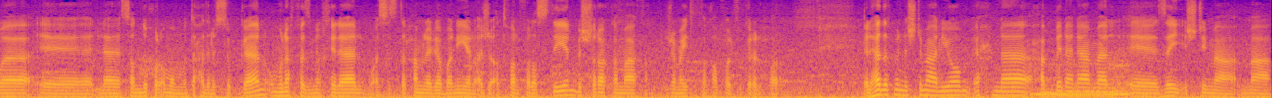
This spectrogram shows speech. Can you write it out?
ولصندوق الأمم المتحدة للسكان ومنفذ من خلال مؤسسة الحملة اليابانية لأجل أطفال فلسطين بالشراكة مع جمعية الثقافة والفكر الحر. الهدف من الاجتماع اليوم إحنا حبينا نعمل آه، زي اجتماع مع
